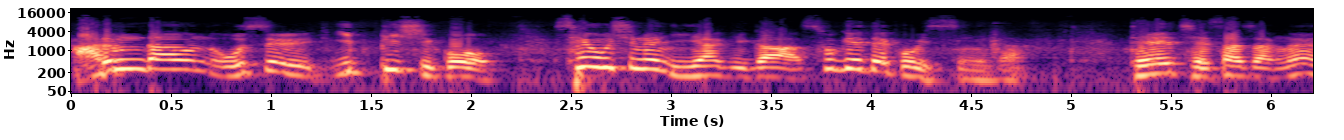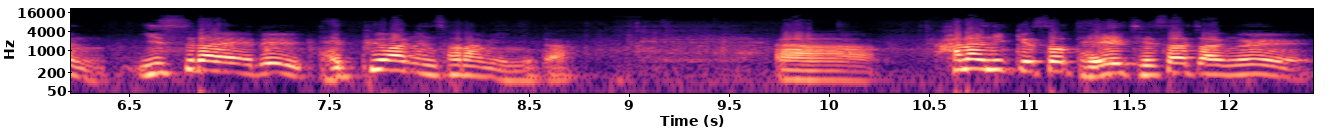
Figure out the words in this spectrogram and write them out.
아름다운 옷을 입히시고 세우시는 이야기가 소개되고 있습니다. 대제사장은 이스라엘을 대표하는 사람입니다. 아, 하나님께서 대제사장을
